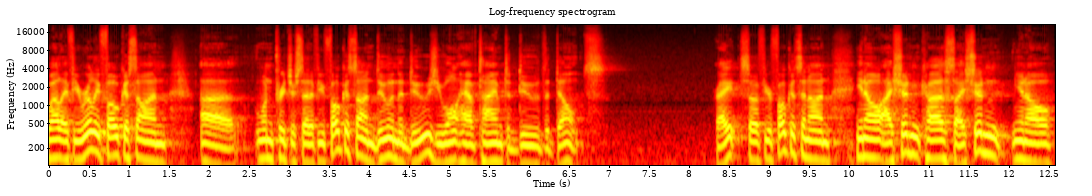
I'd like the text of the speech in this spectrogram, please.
Well, if you really focus on, uh, one preacher said, if you focus on doing the do's, you won't have time to do the don'ts. Right? So if you're focusing on, you know, I shouldn't cuss, I shouldn't, you know,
